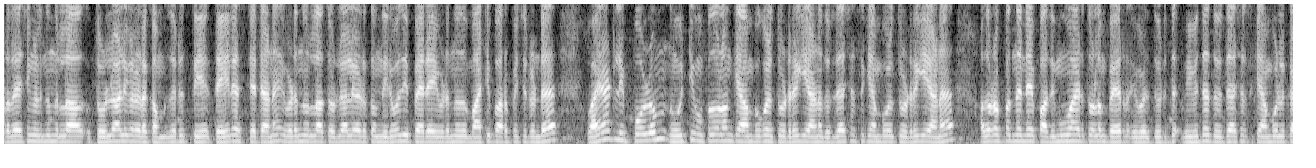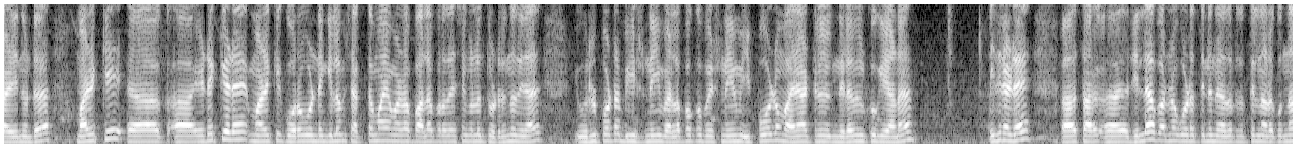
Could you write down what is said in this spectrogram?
പ്രദേശങ്ങളിൽ നിന്നുള്ള തൊഴിലാളികളടക്കം ഇതൊരു തേയില എസ്റ്റേറ്റ് ആണ്. ഇവിടെ നിന്നുള്ള തൊഴിലാളികളടക്കം നിരവധി പേരെ ഇവിടെ നിന്ന് മാറ്റി പാർപ്പിച്ചിട്ടുണ്ട് വയനാട്ടിൽ ഇപ്പോഴും നൂറ്റി മുപ്പതോളം ക്യാമ്പുകൾ തുടരുകയാണ് ദുരിതാശ്വാസ ക്യാമ്പുകൾ തുടരുകയാണ്. അതോടൊപ്പം തന്നെ പതിമൂവായിരത്തോളം പേർ വിവിധ ദുരിതാശ്വാസ ക്യാമ്പുകളിൽ കഴിയുന്നുണ്ട്. മഴയ്ക്ക് ഇടയ്ക്കിടെ മഴയ്ക്ക് കുറവുണ്ടെങ്കിലും ശക്തമായ മഴ പല പ്രദേശങ്ങളിലും തുടരുന്നതിനാൽ ഉരുൾപൊട്ട ഭീഷണിയും വെള്ളപ്പൊക്ക ഭീഷണിയും ഇപ്പോഴും വയനാട്ടിൽ നിലനിൽക്കുകയാണ്. ഇതിനിടെ ആ, ജില്ലാ ഭരണകൂടത്തിന്റെ നേതൃത്വത്തിൽ നടക്കുന്ന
